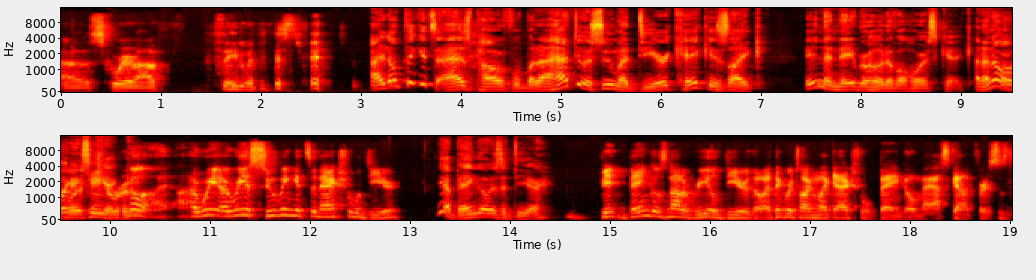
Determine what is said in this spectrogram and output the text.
uh, square off thing with his fist. I don't think it's as powerful, but I have to assume a deer kick is like in the neighborhood of a horse kick. And I know Or a like a horse kick. No, are we are we assuming it's an actual deer? Yeah, Bango is a deer. B- Bango's not a real deer though. I think we're talking like actual Bango mascot versus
